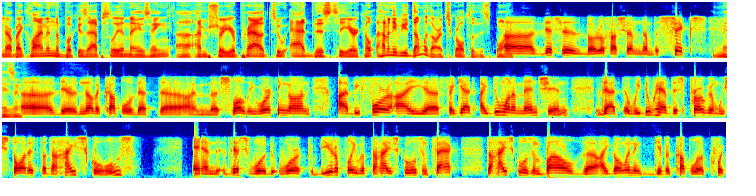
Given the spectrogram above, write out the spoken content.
Rabbi Kleinman, the book is absolutely amazing. Uh, I'm sure you're proud to add this to your. How many have you done with Art Scroll to this point? Uh, this is Baruch Hashem number six. Amazing. Uh, there's another couple that uh, I'm uh, slowly working on. Uh, before I forget, I do want to mention that we do have this program we started for the high schools and this would work beautifully with the high schools. In fact, the high schools involved, uh, I go in and give a couple of quick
